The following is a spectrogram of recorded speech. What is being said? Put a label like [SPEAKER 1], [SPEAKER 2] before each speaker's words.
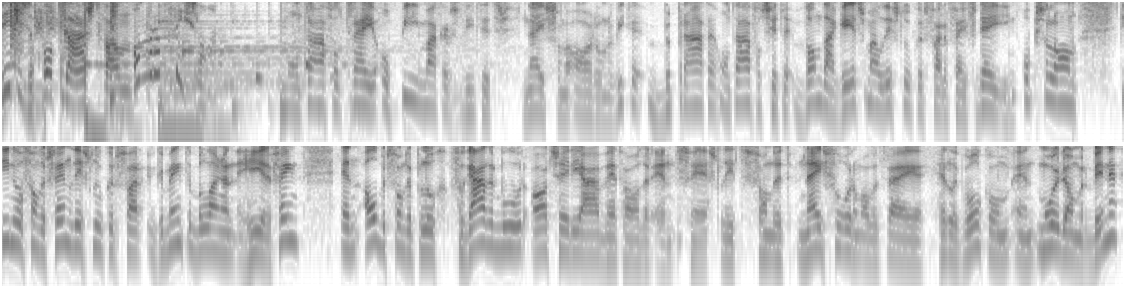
[SPEAKER 1] Dit is de podcast van
[SPEAKER 2] Omroep Friesland.
[SPEAKER 3] Om tafel treien opiniemakkers die het Nijs van de Aarone Wieken bepraten. Om tafel zitten Wanda Geertsma, listloeker van de VVD in Opsalon. Tino van der Ven, listloeker van gemeentebelangen Heerenveen. En Albert van der Ploeg, vergaderboer, oud-CDA-wethouder en vestlid van het Nijs Forum. Alle treien hartelijk welkom en mooi dan maar binnen.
